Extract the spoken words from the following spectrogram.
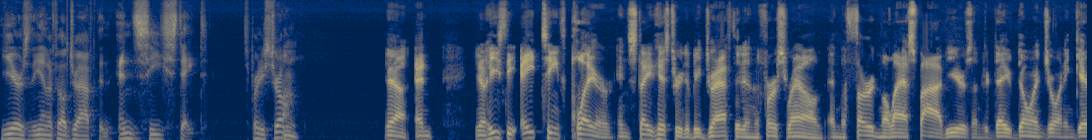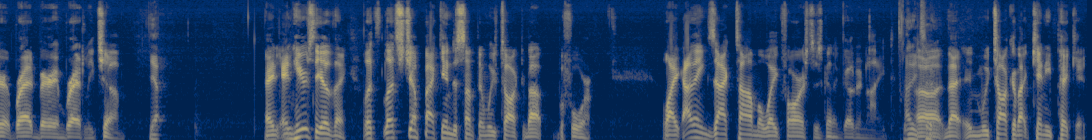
years of the NFL draft than NC State. It's pretty strong. Yeah, and you know he's the 18th player in state history to be drafted in the first round, and the third in the last five years under Dave Doeren, joining Garrett Bradbury and Bradley Chubb. And and here's the other thing. Let's let's jump back into something we've talked about before. Like I think Zach Tom of Wake Forest is going to go tonight. I do too. Uh, that and we talk about Kenny Pickett.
